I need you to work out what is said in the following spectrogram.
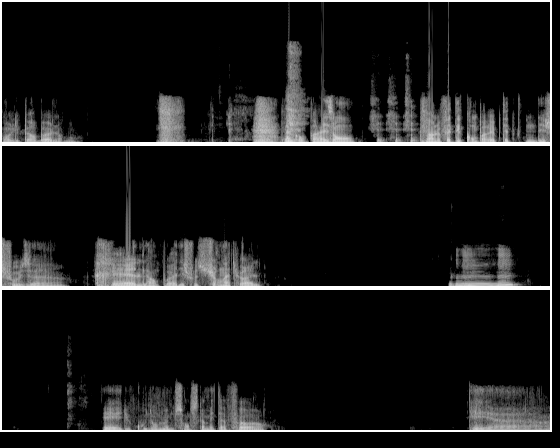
Bon, l'hyperbole. hein. La comparaison. Enfin, le fait de comparer peut-être des choses euh, réelles un peu à des choses surnaturelles. Mhm. Et du coup, dans le même sens, la métaphore. Et, euh,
